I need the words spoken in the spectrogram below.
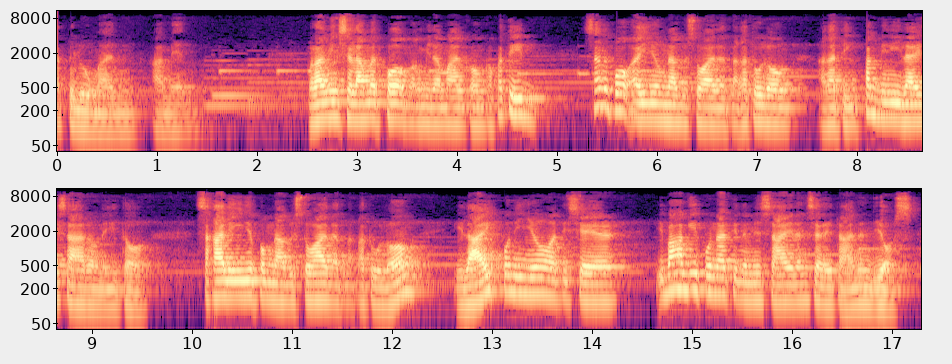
at tulungan. Amen. Maraming salamat po mga minamahal kong kapatid. Sana po ay inyong nagustuhan at nakatulong ang ating pagninilay sa araw na ito. Sakaling inyo pong nagustuhan at nakatulong, i-like po ninyo at i-share, ibahagi po natin ang mensahe ng salita ng Diyos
